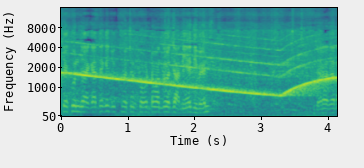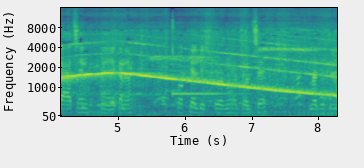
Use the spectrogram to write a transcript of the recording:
কে কোন জায়গা থেকে যুক্ত হয়েছেন খবরটার মাধ্যমে জানিয়ে দিবেন। যারা যারা আছেন এখানে ককটেল বিস্ফোরণ চলছে। আমরা যেটুকু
